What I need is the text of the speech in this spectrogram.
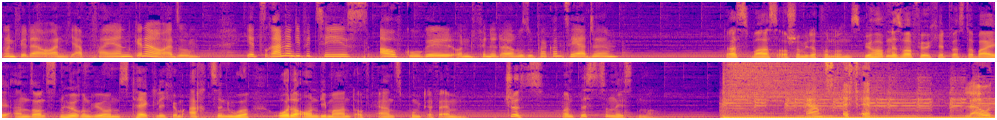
und wir da ordentlich abfeiern. Genau, also jetzt ran an die PCs, auf Google und findet eure super Konzerte. Das war's auch schon wieder von uns. Wir hoffen, es war für euch etwas dabei. Ansonsten hören wir uns täglich um 18 Uhr oder on demand auf ernst.fm. Tschüss und bis zum nächsten Mal. Ernst FM. Laut,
